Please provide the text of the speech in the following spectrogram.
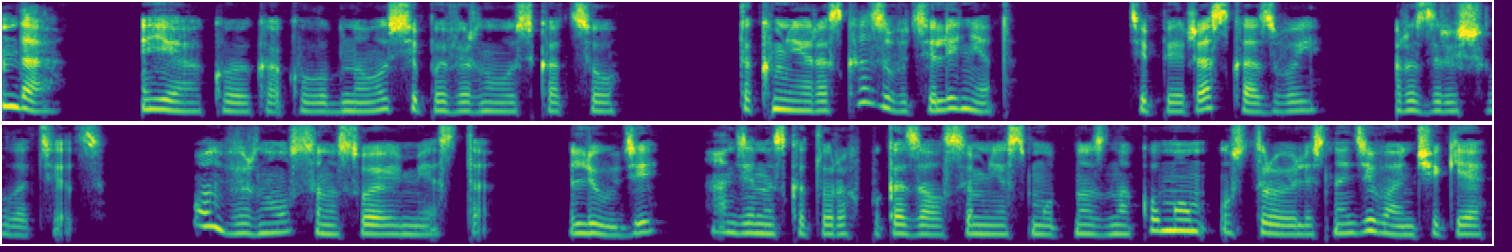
«Да». Я кое-как улыбнулась и повернулась к отцу. «Так мне рассказывать или нет?» «Теперь рассказывай», — разрешил отец. Он вернулся на свое место. Люди, один из которых показался мне смутно знакомым, устроились на диванчике,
